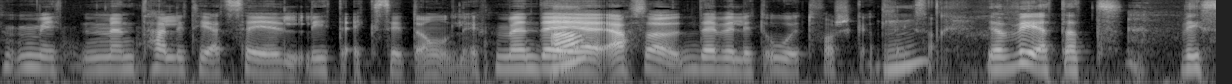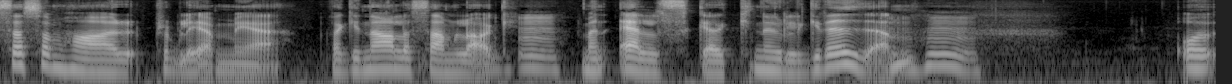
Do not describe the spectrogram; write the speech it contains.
mitt mentalitet säger lite exit only. Men det, Ja. är, alltså, det är väldigt outforskat. Mm. Liksom. Jag vet att vissa som har problem med vaginala samlag Mm. men älskar knullgrejen Mhm. och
